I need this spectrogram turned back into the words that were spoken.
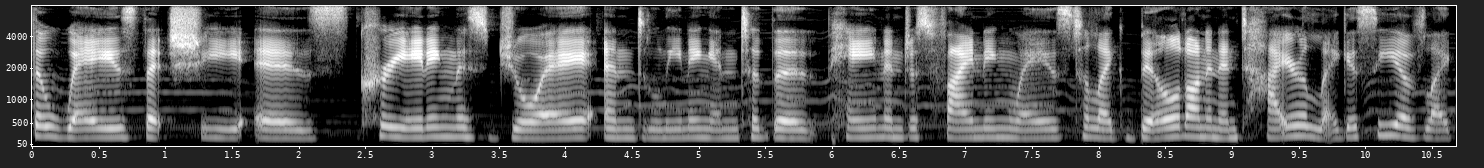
the ways that she is creating this joy and leaning into the pain and just finding ways to like build on an entire legacy of like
